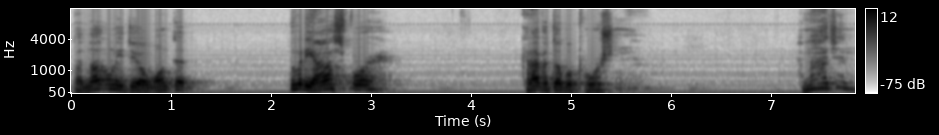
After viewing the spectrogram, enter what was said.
but not only do I want it, nobody asked for. Can I have a double portion? Imagine.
